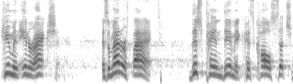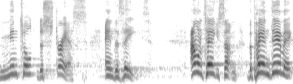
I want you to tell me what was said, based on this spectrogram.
human interaction. As a matter of fact, this pandemic has caused such mental distress and disease. I want to tell you something. The pandemic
